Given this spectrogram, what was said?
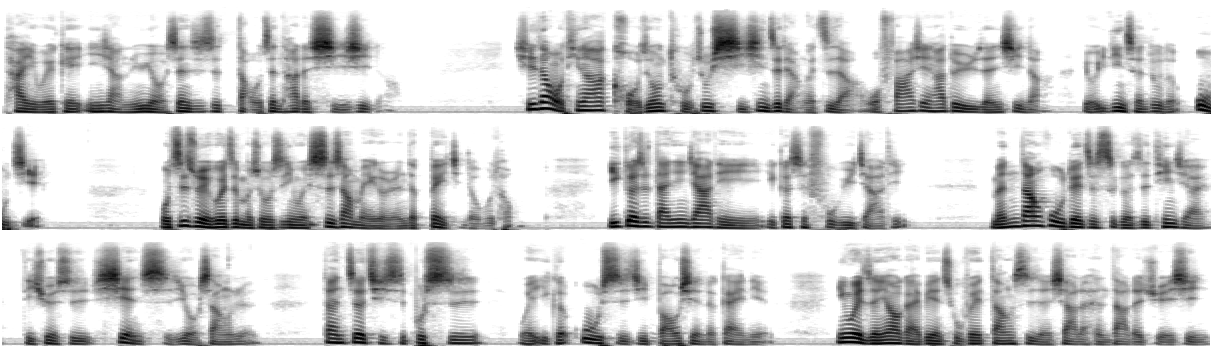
他以为可以影响女友，甚至是导正他的习性。其实当我听到他口中吐出‘习性’这两个字啊，我发现他对于人性啊。”有一定程度的误解。我之所以会这么说，是因为世上每个人的背景都不同，一个是单亲家庭，一个是富裕家庭。门当户对这四个字听起来的确是现实又伤人，但这其实不失为一个务实及保险的概念。因为人要改变，除非当事人下了很大的决心，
